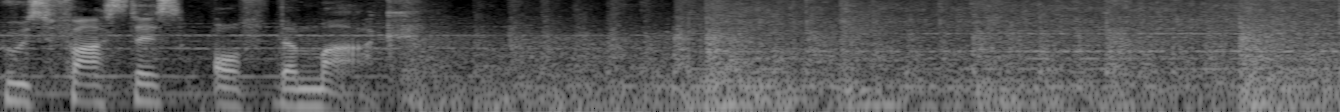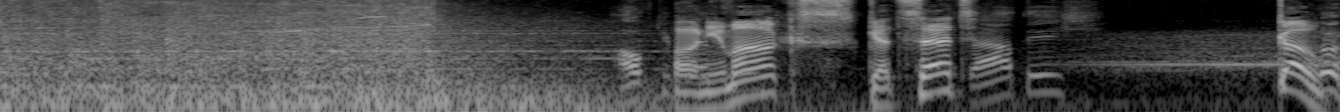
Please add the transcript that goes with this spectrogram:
who's fastest off the mark. On your marks, get set, Fertig. go!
